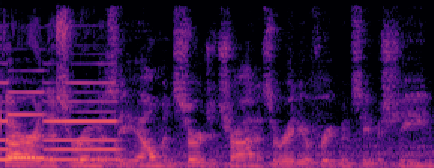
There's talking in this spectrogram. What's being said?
star in this room is the Ellman Surgitron. It's a radio frequency machine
